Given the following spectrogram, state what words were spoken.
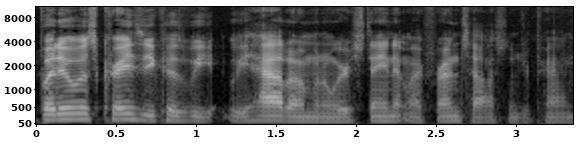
But it was crazy because we we had them and we were staying at my friend's house in Japan,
